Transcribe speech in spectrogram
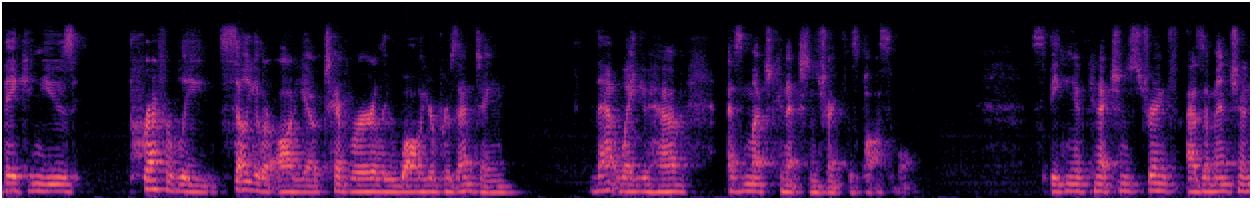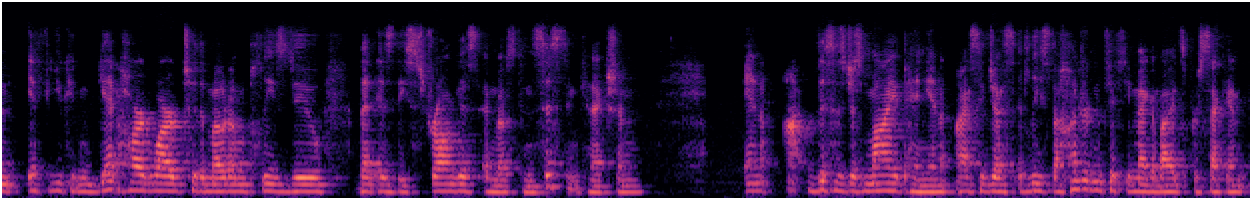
They can use preferably cellular audio temporarily while you're presenting. That way you have as much connection strength as possible. Speaking of connection strength, as I mentioned, if you can get hardwired to the modem, please do. That is the strongest and most consistent connection. And I, this is just my opinion. I suggest at least 150 megabytes per second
